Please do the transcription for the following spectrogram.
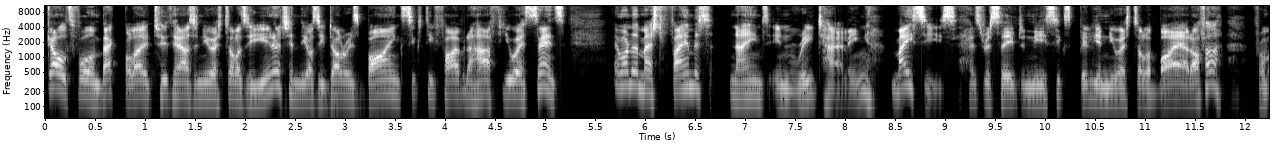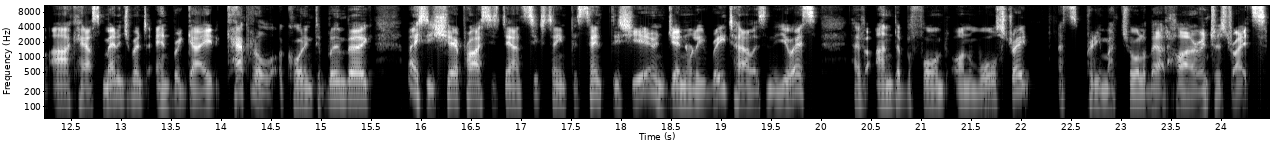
Gold's fallen back below 2,000 US dollars a unit, and the Aussie dollar is buying 65 and a half US cents. And one of the most famous names in retailing, Macy's, has received a near 6 billion US dollar buyout offer from Arkhouse Management and Brigade Capital, according to Bloomberg. Macy's share price is down 16% this year, and generally retailers in the US have underperformed on Wall Street. That's pretty much all about higher interest rates.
